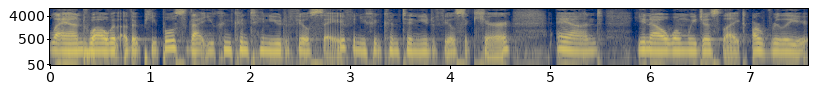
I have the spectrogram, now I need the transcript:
land well with other people so that you can continue to feel safe and you can continue to feel secure. And, you know, when we just like are really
